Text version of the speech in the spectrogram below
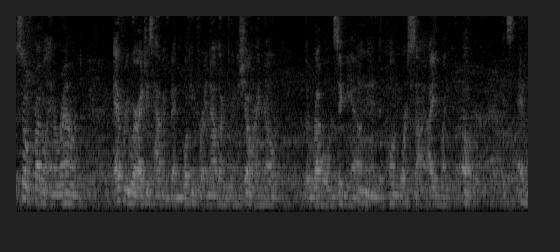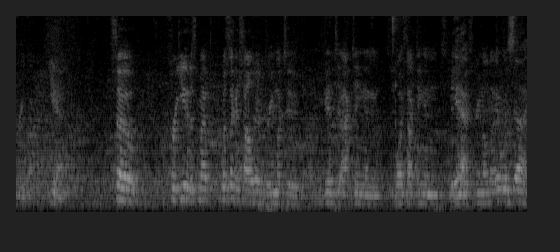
so prevalent and around everywhere. I just haven't been looking for it. Now that I'm doing the show, and I know the Rebel insignia Mhm. and the Clone Wars sign, I'm like, oh, it's everywhere. Yeah. So, for you, this was like a childhood dream, like to get into acting and voice acting and being on Yeah. the screen and all that. It was, uh,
